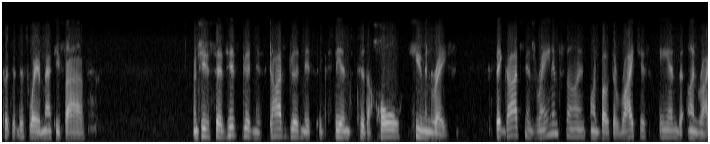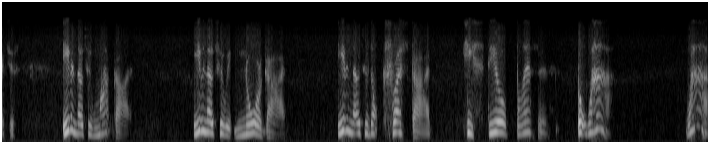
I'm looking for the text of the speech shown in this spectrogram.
puts it this way in Matthew 5. When Jesus says His goodness, God's goodness extends to the whole human race. That God sends rain and sun on both the righteous and the unrighteous. Even those who mock God, even those who ignore God, even those who don't trust God, He still blesses. But why? Why?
